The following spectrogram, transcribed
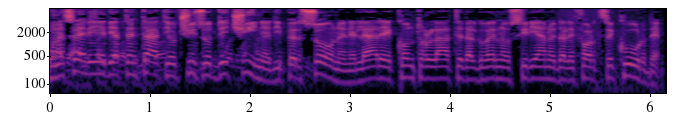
Una serie di attentati ha ucciso decine di persone nelle aree controllate dal governo siriano e dalle forze kurde.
